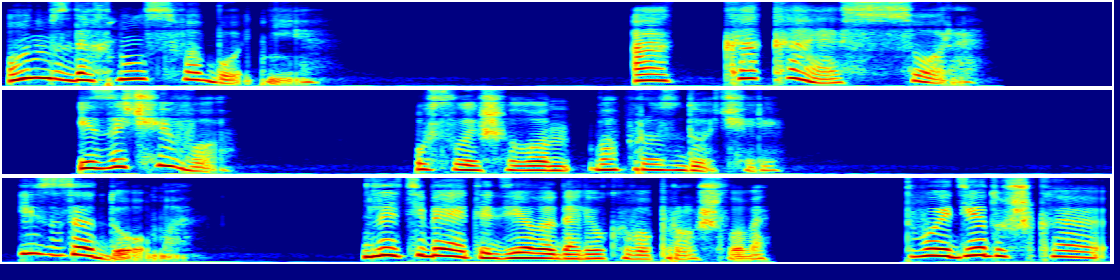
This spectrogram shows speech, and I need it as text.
он вздохнул свободнее. «А какая ссора? Из-за чего?» — услышал он вопрос дочери. «Из-за дома». Для тебя это дело далекого прошлого. Твой дедушка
